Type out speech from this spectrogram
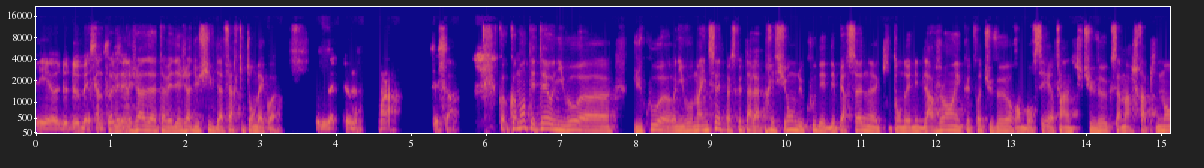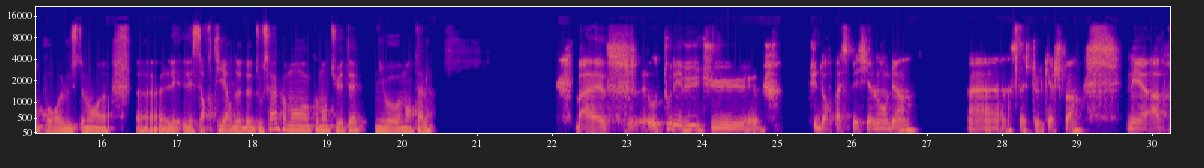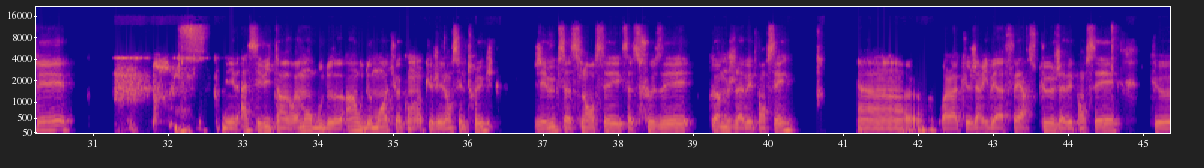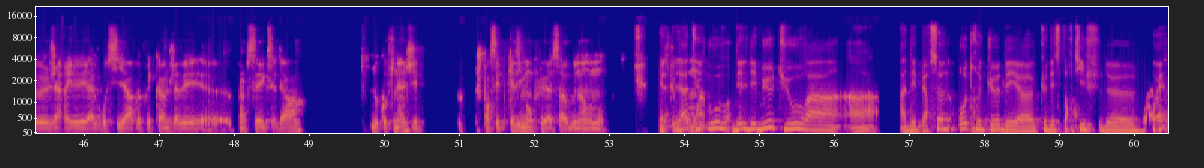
Et euh, de deux, ben, ça me faisait. Déjà, tu avais déjà du chiffre d'affaires qui tombait, quoi. Exactement. Voilà. C'est ça. Comment t'étais au niveau euh, du coup euh, au niveau mindset? Parce que tu as la pression du coup des, personnes qui t'ont donné de l'argent et que toi tu veux rembourser enfin tu veux que ça marche rapidement pour justement euh, les, sortir de, de, tout ça. Comment comment tu étais au niveau mental? Bah au tout début tu tu dors pas spécialement bien. Ça je te le cache pas. Mais après mais assez vite, hein, vraiment au bout de un ou deux mois, tu vois, quand, que j'ai lancé le truc, j'ai vu que ça se lançait, que ça se faisait comme je l'avais pensé. Euh, voilà, que j'arrivais à faire ce que j'avais pensé, que j'arrivais à grossir à peu près comme j'avais euh, pensé, etc. Donc au final, j'ai, je pensais quasiment plus à ça au bout d'un moment. Et là, tu ouvres dès le début, tu ouvres à, à, à des personnes autres que des euh, que des sportifs de. Ouais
